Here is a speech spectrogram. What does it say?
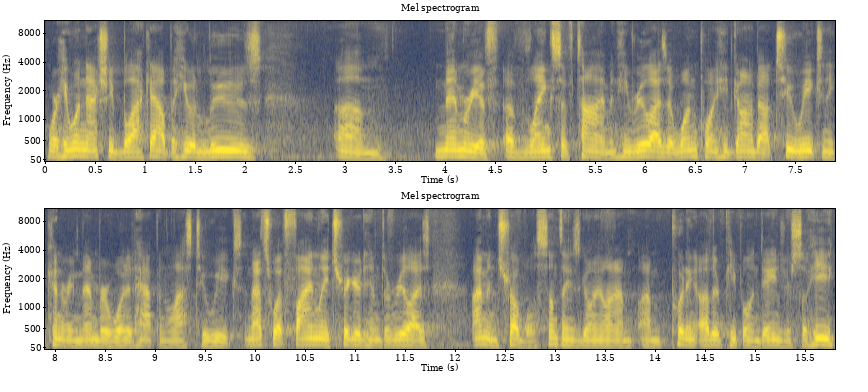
where he wouldn't actually black out, but he would lose um, memory of, of lengths of time. And he realized at one point he'd gone about two weeks and he couldn't remember what had happened the last two weeks. And that's what finally triggered him to realize I'm in trouble. Something's going on. I'm, I'm putting other people in danger. So he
